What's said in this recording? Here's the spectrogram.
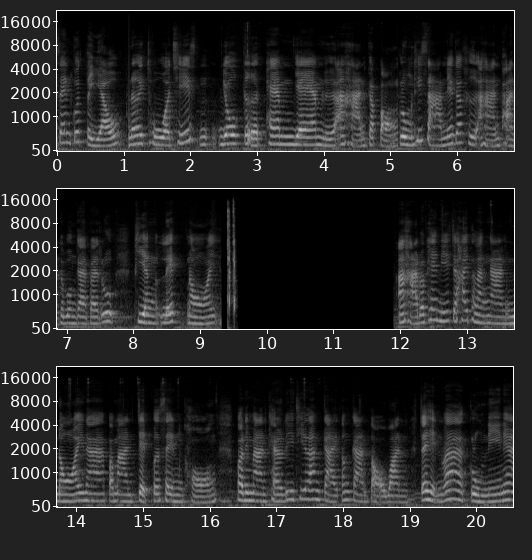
เส้นก๋วยเตี๋ยว เนยถั่วชีสโยเกิร์ตแฮมแยม หรืออาหารกระป๋องกลุ่มที่3เนี่ยก็คืออาหารผ่านกระบวนการแปรรูปเพียงเล็กน้อย อาหารประเภทนี้จะให้พลังงานน้อยนะ ประมาณ 7%ของปริมาณแคลอรี่ที่ร่างกายต้องการต่อวัน จะเห็นว่ากลุ่มนี้เนี่ย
